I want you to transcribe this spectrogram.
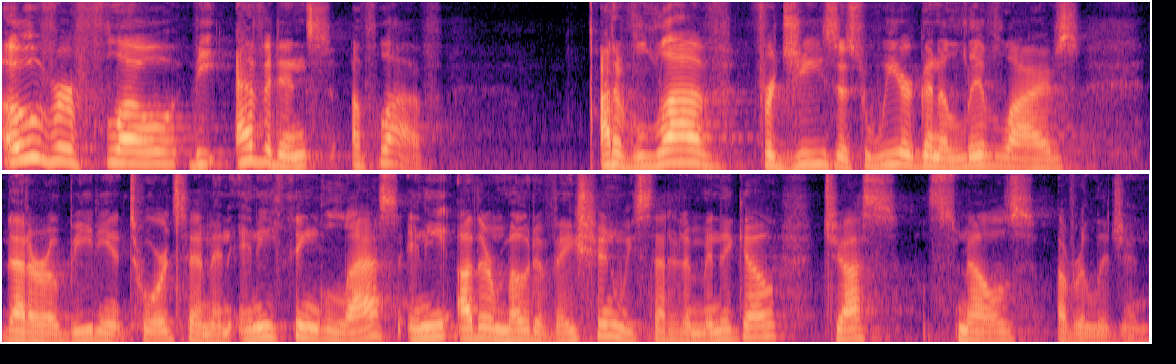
overflow, the evidence of love. Out of love for Jesus, we are going to live lives that are obedient towards Him. And anything less, any other motivation, we said it a minute ago, just smells of religion.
